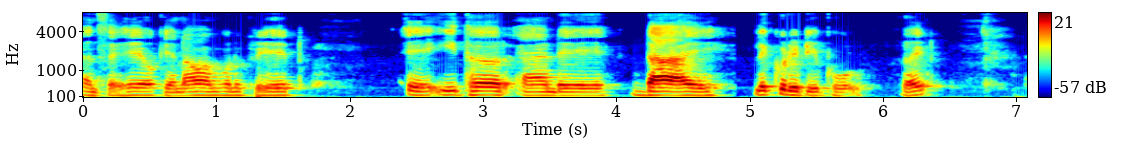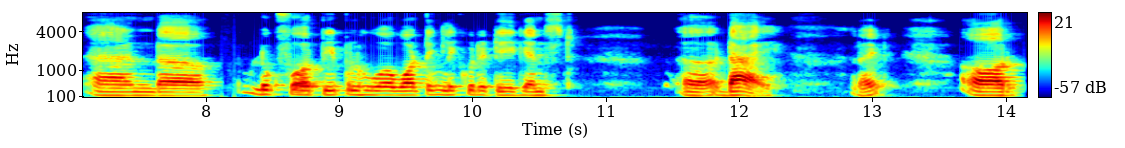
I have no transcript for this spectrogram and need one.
and say, hey, okay, now I'm going to create a ether and a DAI liquidity pool, right? And uh, look for people who are wanting liquidity against uh, DAI, right? Or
